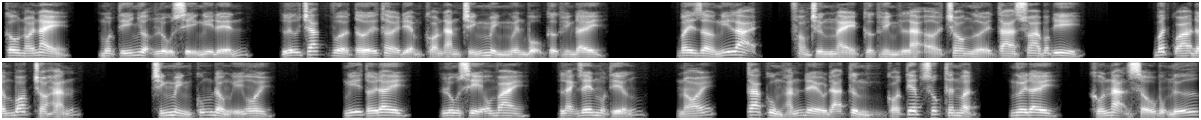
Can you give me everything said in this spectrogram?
câu nói này một tí nhượng lũ xỉ nghĩ đến, lữ chắc vừa tới thời điểm còn ăn chính mình nguyên bộ cực hình đây. Bây giờ nghĩ lại, phòng chừng này cực hình là ở cho người ta xoa bóp đi. Bất quá đấm bóp cho hắn. Chính mình cũng đồng ý ôi nghĩ tới đây lucy ôm vai, lạnh rên một tiếng, nói, ta cùng hắn đều đã từng có tiếp xúc thân mật, ngươi đây, khốn nạn xấu bụng nữ.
